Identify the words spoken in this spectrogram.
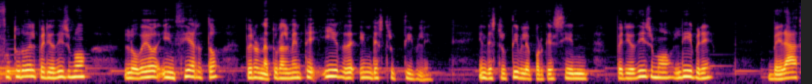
Futuro del periodismo lo veo incierto, pero naturalmente indestructible. Indestructible porque sin periodismo libre, veraz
